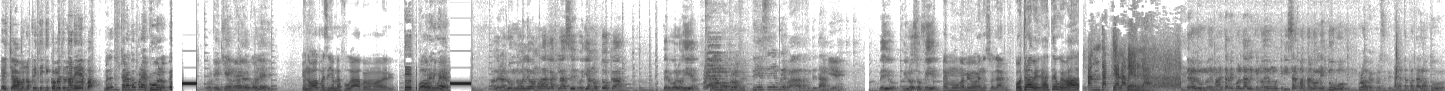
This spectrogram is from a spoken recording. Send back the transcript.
Ey chamo, no critique y cómete una arepa. Mete tu terapia por el culo. Porque ¿quién no ha ido al colegio? Yo no, pues si yo me fugaba, pues mamá verga. Pobre güey. A ver alumnos, hoy le vamos a dar la clase. Hoy día nos toca vergología. ¿Cómo, profe? Déjese huevada, usted también. Ve digo, filosofía. Tenemos un amigo venezolano. Otra vez, date huevada. Ándate a la verga. A ver alumnos, además está recordarle que no deben utilizar pantalones tubos. Profe, pero si tú tienes este pantalón tú.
